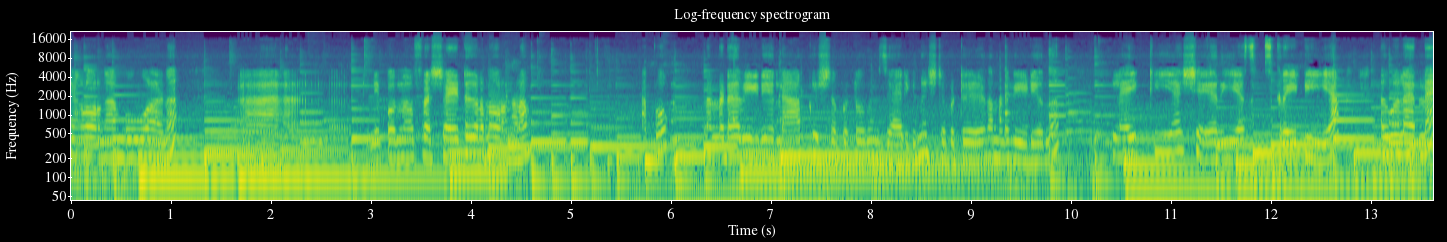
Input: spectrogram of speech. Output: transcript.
ഞങ്ങൾ ഉറങ്ങാൻ പോവുകയാണ്. ഇനിയിപ്പോ ഒന്ന് ഫ്രഷ് ആയിട്ട് കിടന്ന് ഉറങ്ങണം. അപ്പോൾ നമ്മുടെ വീഡിയോ എല്ലാവർക്കും ഇഷ്ടപ്പെട്ടു എന്ന് വിചാരിക്കുന്നു. ഇഷ്ടപ്പെട്ട് നമ്മുടെ വീഡിയോ ഒന്ന് ലൈക്ക് ചെയ്യുക ഷെയർ ചെയ്യുക സബ്സ്ക്രൈബ് ചെയ്യുക. അതുപോലെ തന്നെ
